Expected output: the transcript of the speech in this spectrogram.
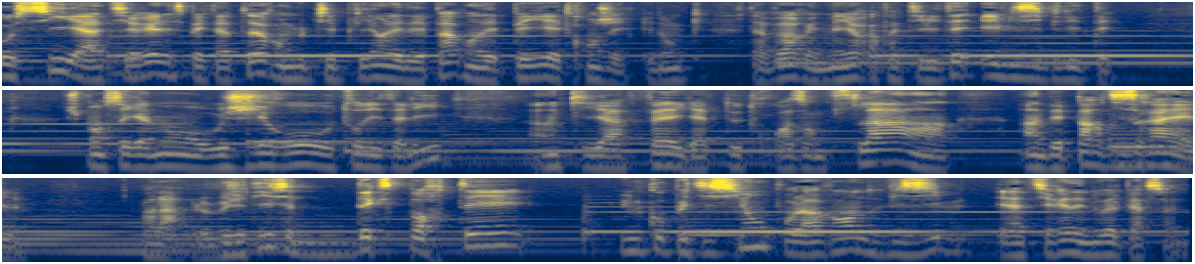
aussi à attirer les spectateurs en multipliant les départs dans des pays étrangers et donc d'avoir une meilleure attractivité et visibilité. Je pense également au Giro au Tour d'Italie hein, qui a fait il y a 2-3 ans de cela un, un départ d'Israël. Voilà, l'objectif c'est d'exporter une compétition pour la rendre visible et attirer des nouvelles personnes.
